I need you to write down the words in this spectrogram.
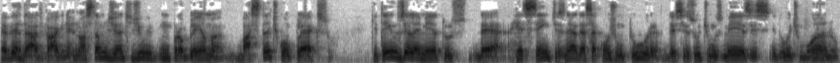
É verdade, Wagner. Nós estamos diante de um problema bastante complexo que tem os elementos né, recentes né, dessa conjuntura, desses últimos meses e do último ano,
